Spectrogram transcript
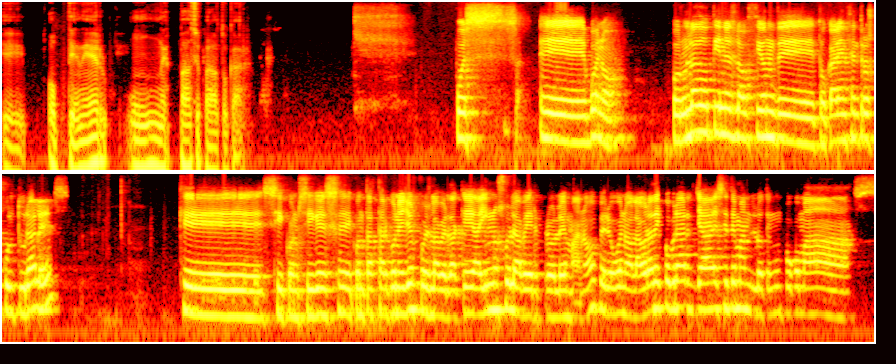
eh, obtener un espacio para tocar? Pues eh, bueno, por un lado tienes la opción de tocar en centros culturales, que si consigues contactar con ellos, pues la verdad que ahí no suele haber problema, ¿no? Pero bueno, a la hora de cobrar ya ese tema lo tengo un poco más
